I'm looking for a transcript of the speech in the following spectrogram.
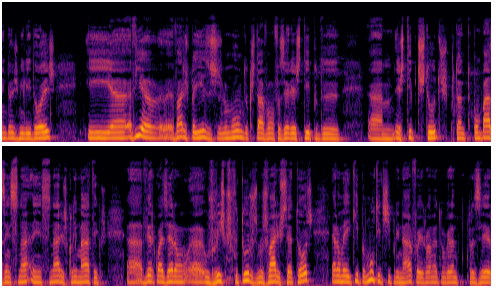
em 2002 e uh, havia eh, vários países no mundo que estavam a fazer este tipo de um, este tipo de estudos, portanto, com base em, em cenários climáticos, uh, ver quais eram uh, os riscos futuros nos vários setores. Era uma equipa multidisciplinar, foi realmente um grande prazer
